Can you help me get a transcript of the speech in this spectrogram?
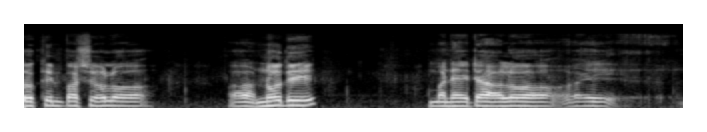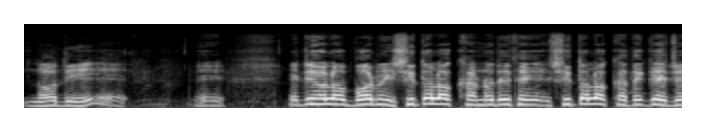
দক্ষিণ পাশে হলো নদী মানে এটা হলো এই নদী। এটি হলো বর্মি শীতলক্ষা নদী থেকে শীতলক্ষা থেকে যে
